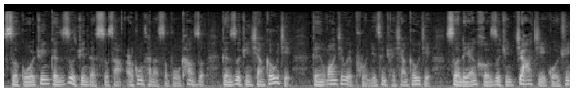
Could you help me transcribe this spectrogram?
是国军跟日军的厮杀，而共产党是不抗日，跟日军相勾结，跟汪精卫、溥仪政权相勾结，是联合日军夹击国军。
